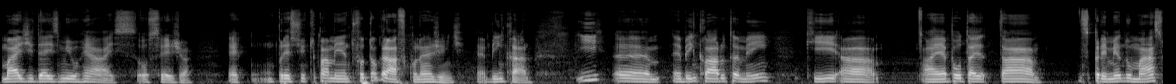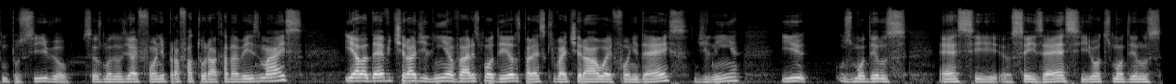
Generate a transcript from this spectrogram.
mais de 10 mil reais. Ou seja, é um preço de equipamento fotográfico, né, gente? É bem caro. E é, é bem claro também que a, a Apple está tá espremendo o máximo possível seus modelos de iPhone para faturar cada vez mais. E ela deve tirar de linha vários modelos. Parece que vai tirar o iPhone 10 de linha. E os modelos S, 6S e outros modelos,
